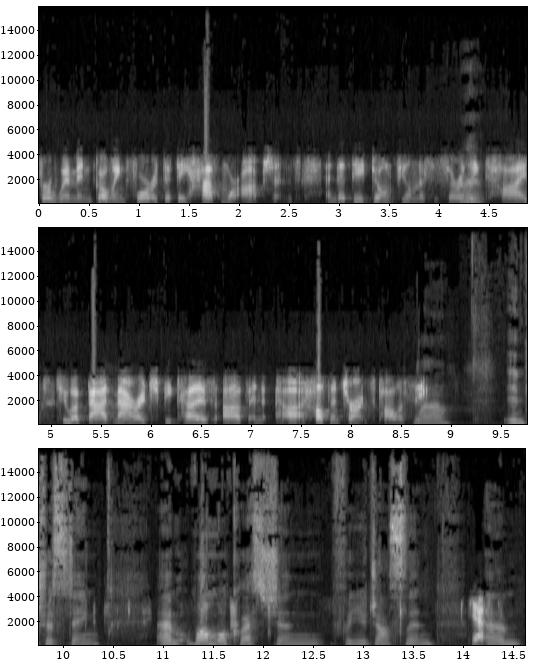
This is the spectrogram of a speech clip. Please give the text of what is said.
for women going forward that they have more options and that they don't feel necessarily Right. tied to a bad marriage because of a uh, health insurance policy. Wow, interesting. Um, one more question for you, Jocelyn. Yes. Um,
